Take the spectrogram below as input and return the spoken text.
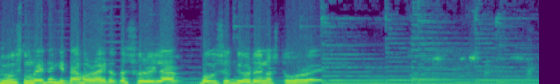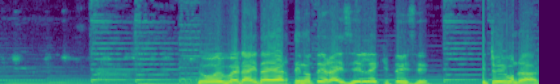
দুস তোমরা এটা কিতা করা এটা তো শরীর আর ভবিষ্যৎ নষ্ট করায় দূর বেটা এটা একদিনতে খাইছিলে কি তৈছে? কিছুই বন্ধার।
